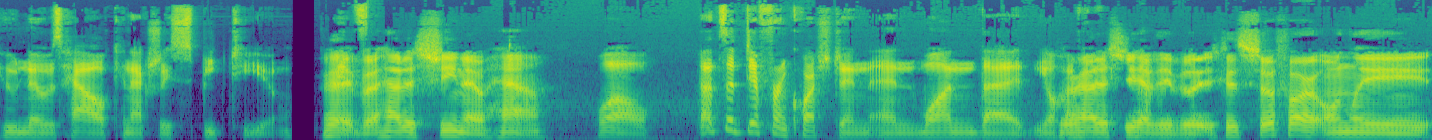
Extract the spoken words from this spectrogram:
who knows how can actually speak to you. Right, It's- but how does she know how? Well, that's a different question and one that you'll have. Or how to does she have the ability? Because so far, only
